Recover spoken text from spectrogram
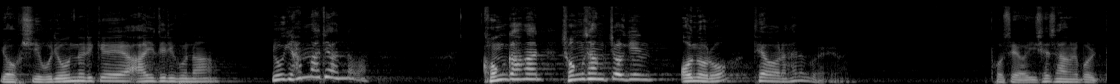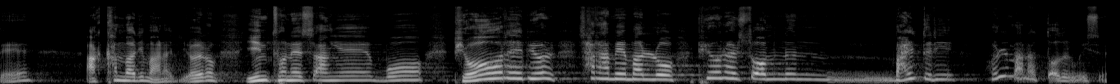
역시 우리 오늘리 교회 아이들이구나. 욕이 한 마디 안 나와. 건강한, 정상적인 언어로 대화를 하는 거예요. 보세요. 이 세상을 볼 때 악한 말이 많아요. 여러분 인터넷 상에 뭐 별의별 사람의 말로 표현할 수 없는 말들이 얼마나 떠들고 있어요.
